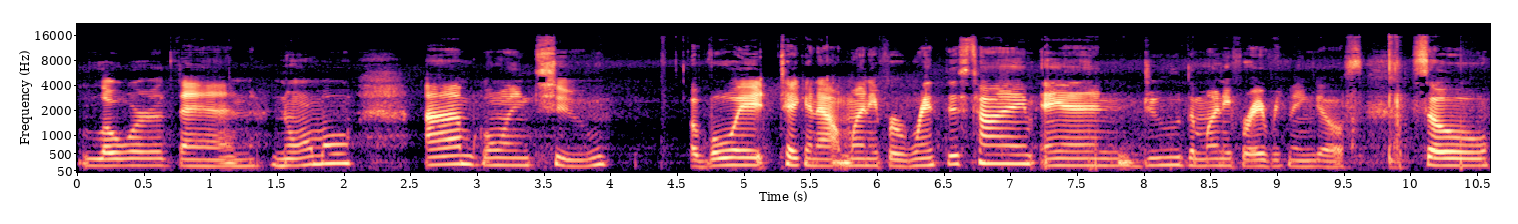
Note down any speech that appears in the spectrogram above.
lower than normal, I'm going to avoid taking out money for rent this time and do the money for everything else. So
